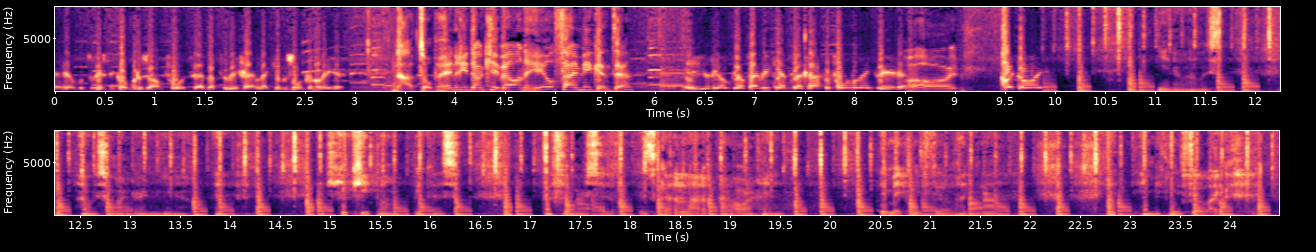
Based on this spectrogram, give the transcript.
eh, heel veel toeristen komen naar Zandvoort en dat we weer lekker in de zon kunnen liggen. Nou, top. Henry, dankjewel en een heel fijn weekend, hè? Eh, jullie ook een heel fijn weekend, eh, graag tot volgende week weer. Hè? Hoi. Hoi, hoi. You know, I was, I was wondering, you know, if you could keep on because the force has got a lot of power it, it makes me feel like it, it makes me feel like Just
